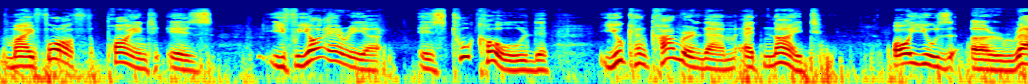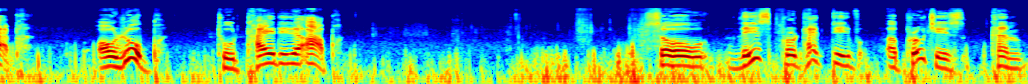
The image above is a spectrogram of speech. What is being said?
My fourth point is if your area is too cold, you can cover them at night or use a wrap or rope to tie it up so these protective approaches can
